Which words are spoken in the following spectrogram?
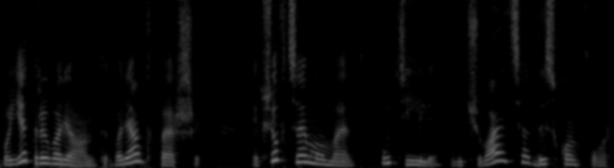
Бо є три варіанти. Варіант перший. Якщо в цей момент у тілі відчувається дискомфорт,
